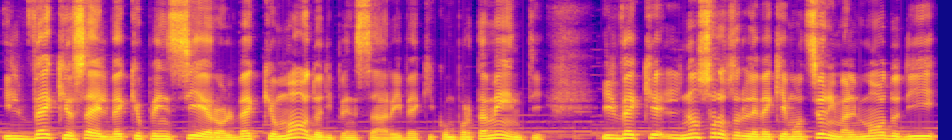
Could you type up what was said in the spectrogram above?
il vecchio sé, il vecchio pensiero, il vecchio modo di pensare, i vecchi comportamenti, vecchio, non solo le vecchie emozioni, ma il modo di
